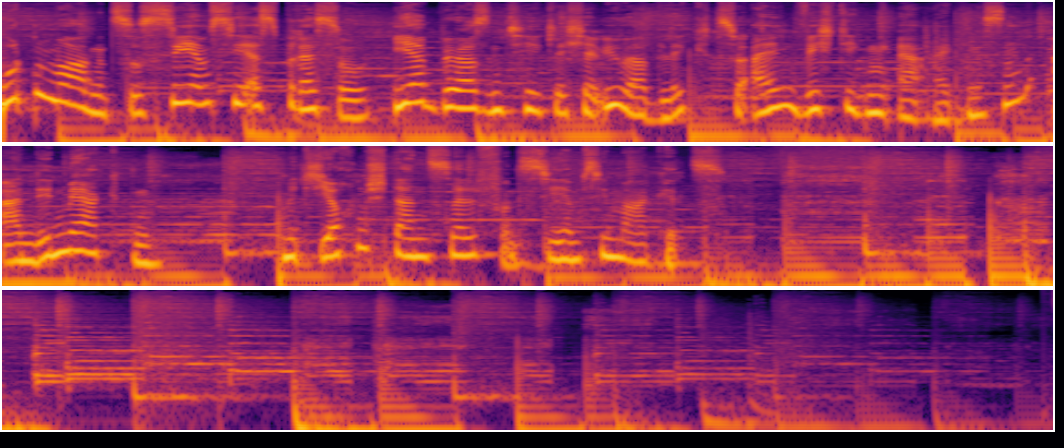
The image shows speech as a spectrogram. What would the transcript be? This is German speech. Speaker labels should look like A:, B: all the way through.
A: Guten Morgen zu CMC Espresso, Ihr börsentäglicher Überblick zu allen wichtigen Ereignissen an den Märkten. Mit Jochen Stanzel von CMC Markets.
